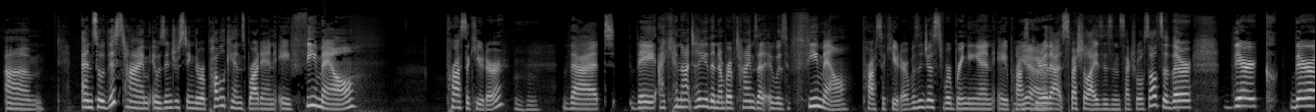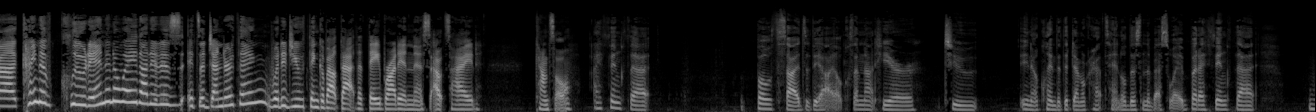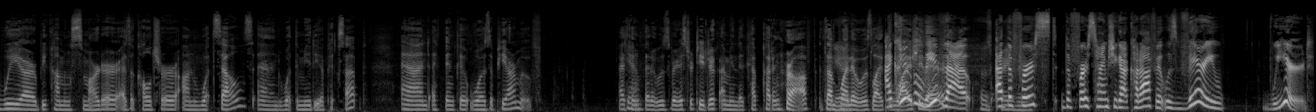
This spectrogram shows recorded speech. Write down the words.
Um, and so this time it was interesting. The Republicans brought in a female prosecutor that they, I cannot tell you the number of times that it was female prosecutor. It wasn't just we're bringing in a prosecutor Yeah. that specializes in sexual assault. So they're, they're, they're uh, kind of clued in in a way that it is it's a gender thing. What did you think about that? That they brought in this outside counsel. I think that both sides of the aisle, because I'm not here to, you know, claim that the Democrats handled this in the best way, but I think that we are becoming smarter as a culture on what sells and what the media picks up. And I think it was a PR move. I Yeah. think that it was very strategic. I mean, they kept cutting her off. At some Yeah. point, it was like, I why couldn't is she believe there? that. That was At the first the first time she got cut off, it was very weird.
